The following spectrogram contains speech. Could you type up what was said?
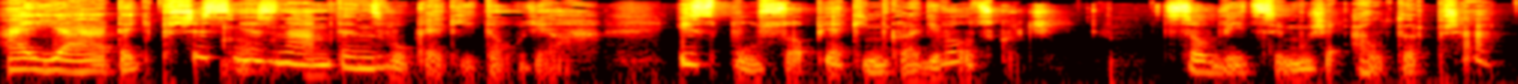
A já teď přesně znám ten zvuk, jaký to udělá. I způsob, jakým kladivo odskočí. Co víc si může autor přát.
